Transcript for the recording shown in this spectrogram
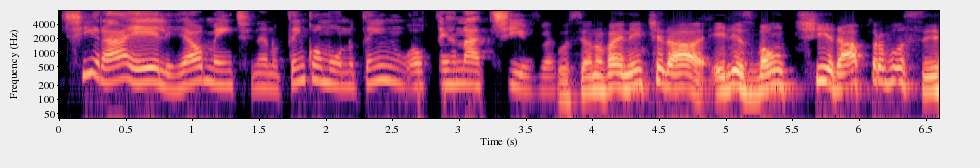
tirar ele, realmente, né? Não tem como, não tem alternativa. Você não vai nem tirar, eles vão tirar para você.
